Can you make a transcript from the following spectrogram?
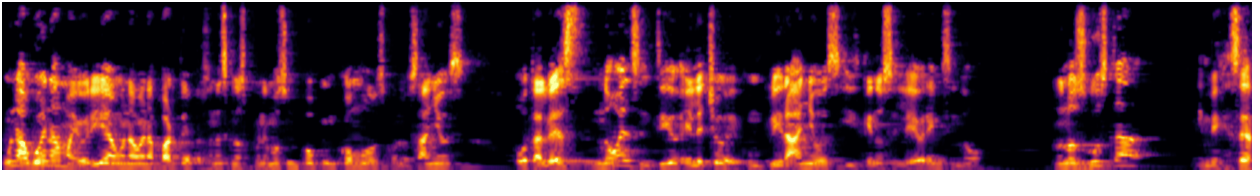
una buena mayoría, una buena parte de personas que nos ponemos un poco incómodos con los años, o tal vez no el sentido, el hecho de cumplir años y que nos celebren, sino no nos gusta envejecer.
